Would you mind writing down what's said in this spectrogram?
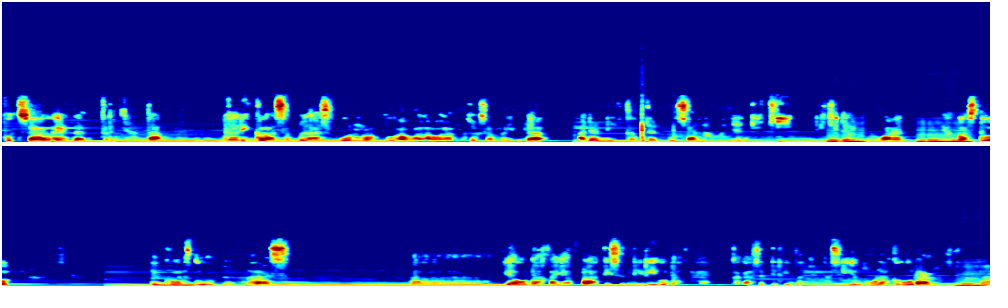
futsal eh dan ternyata dari kelas 11 pun waktu awal-awalan masuk sama Yuda ada nih kapten futsal namanya Diki Diki Mm-mm. Darmawan Mm-mm. kelas 12 dari kelas 12 eh, ya udah kayak pelatih sendiri udah kayak kakak sendiri banyak ngasih ilmu lah ke orang Hmm. sama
